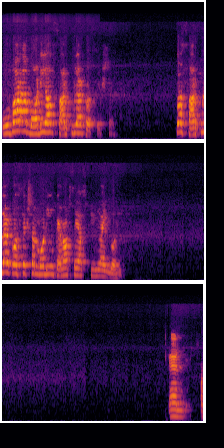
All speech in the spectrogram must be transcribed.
over a body of circular cross section so a circular cross section body you cannot say a streamlined body. And a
